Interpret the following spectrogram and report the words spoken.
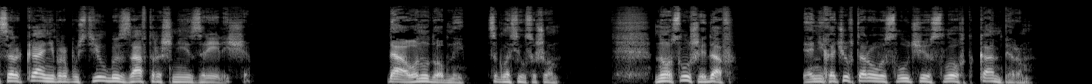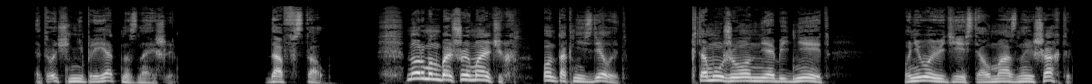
СРК не пропустил бы завтрашнее зрелище. Да, он удобный, согласился Шон. Но слушай, Дав, я не хочу второго случая с лохт-кампером. Это очень неприятно, знаешь ли. Дав встал. Норман большой мальчик, он так не сделает. К тому же он не обеднеет. У него ведь есть алмазные шахты.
